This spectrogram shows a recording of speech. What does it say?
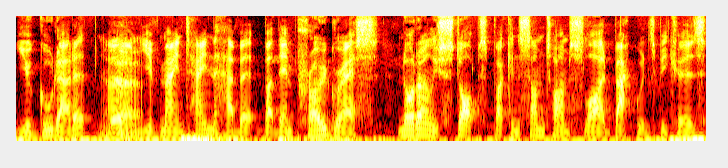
you're good at it, Yeah. um, you've maintained the habit, but then progress not only stops but can sometimes slide backwards because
